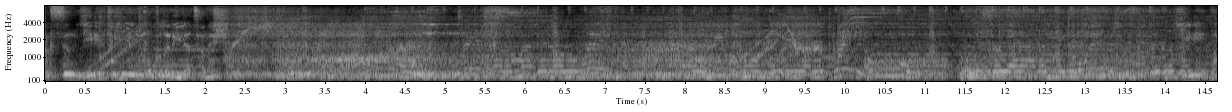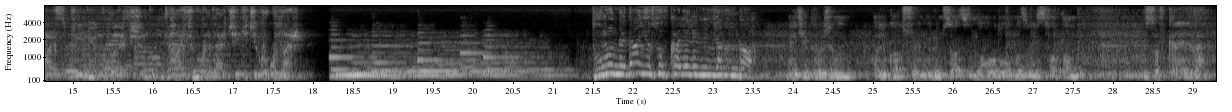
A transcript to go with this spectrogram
Aks'ın yeni premium kokularıyla tanış. Yeni Axe Premium Collection. Parfüm kadar çekici kokular. Durun neden Yusuf Kaleli'nin yanında? Melike Karaca'nın Haluk Aksoy'un ölüm saatinde orada olmadığı ispatlandı. Yusuf Kareli ben.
